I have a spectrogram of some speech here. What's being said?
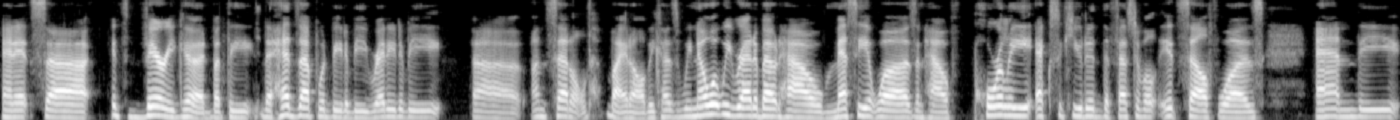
and it's uh it's very good but the the heads up would be to be ready to be uh unsettled by it all because we know what we read about how messy it was and how poorly executed the festival itself was and the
